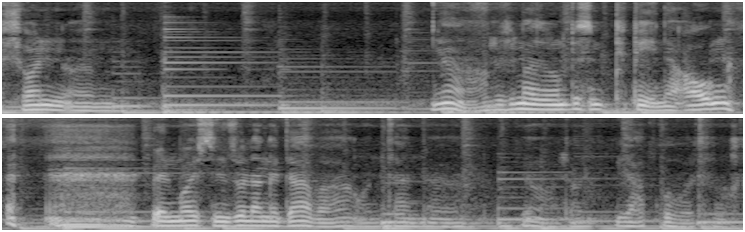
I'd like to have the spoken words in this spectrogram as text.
schon. Ähm, ja, habe ich immer so ein bisschen Pipi in den Augen, wenn Mäuschen so lange da war und dann. Wieder abgeholt wird.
